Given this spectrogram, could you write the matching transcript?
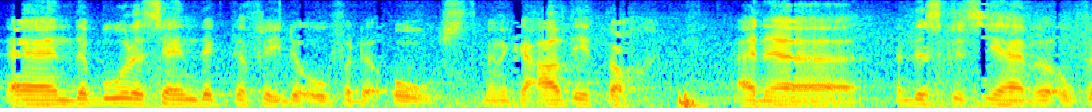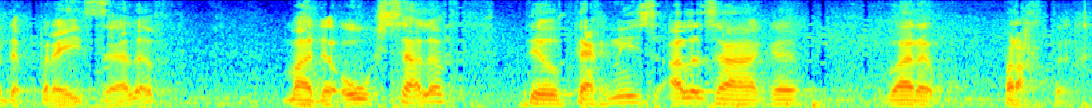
En de boeren zijn dik tevreden over de oogst. Men kan altijd toch een, uh, een discussie hebben over de prijs zelf. Maar de oogst zelf, teeltechnisch, alle zaken waren prachtig.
